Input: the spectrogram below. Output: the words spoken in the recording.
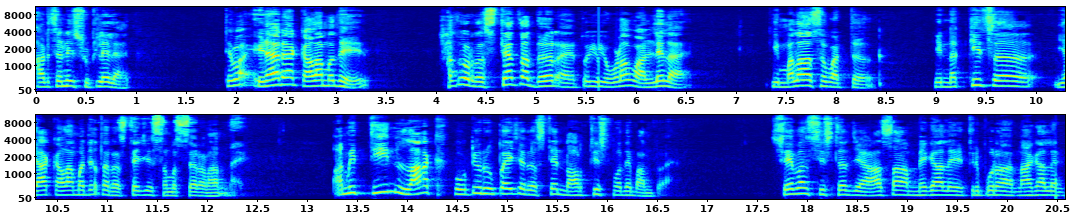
अडचणी सुटलेल्या आहेत. तेव्हा येणाऱ्या काळामध्ये हा जो रस्त्याचा दर आहे तो एवढा वाढलेला आहे की मला असं वाटतं की नक्कीच या काळामध्ये आता रस्त्याची समस्या राहणार नाही. आम्ही तीन लाख कोटी रुपयाचे रस्ते नॉर्थ ईस्टमध्ये बांधतो आहे सेवन सिस्टर जे आसाम मेघालय त्रिपुरा नागालँड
